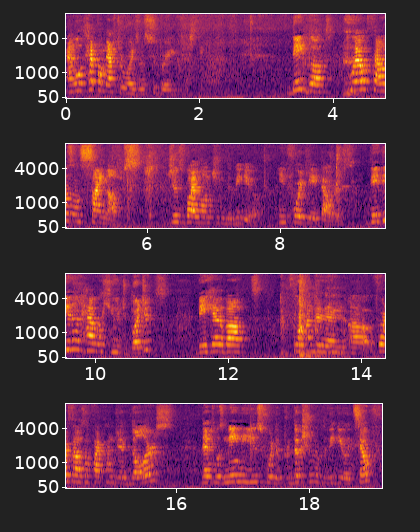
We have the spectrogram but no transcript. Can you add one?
And what happened afterwards was super interesting. They got 12,000 sign-ups just by launching the video in 48 hours. They didn't have a huge budget. They had about uh, $4,500 that was mainly used for the production of the video itself.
